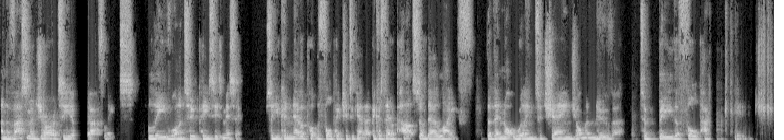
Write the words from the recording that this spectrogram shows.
And the vast majority of athletes leave one or two pieces missing. So you can never put the full picture together because there are parts of their life that they're not willing to change or maneuver to be the full package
